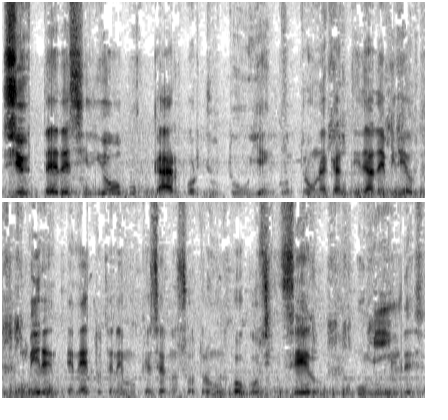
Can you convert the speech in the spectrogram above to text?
Si usted decidió buscar por YouTube y encontró una cantidad de videos, miren, en esto tenemos que ser nosotros un poco sinceros, humildes.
